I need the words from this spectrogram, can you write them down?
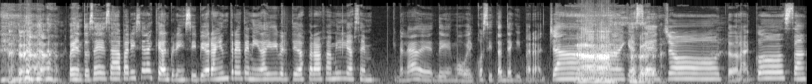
pues entonces esas apariciones que al principio eran entretenidas y divertidas para la familia se ¿verdad? De, mover cositas de aquí para allá, qué sé yo, toda la cosa.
